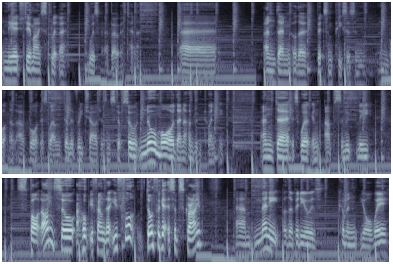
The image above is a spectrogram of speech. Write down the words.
and the HDMI splitter was about a tenner. Uh, and then other bits and pieces and, and whatnot I've bought as well, delivery charges and stuff. So no more than 120. And uh, it's working absolutely spot on. So I hope you found that useful. Don't forget to subscribe. Um, many other videos coming your way.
